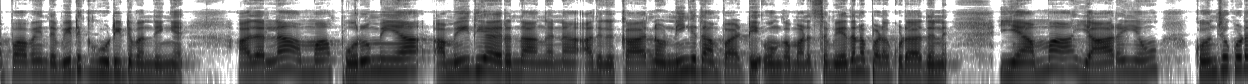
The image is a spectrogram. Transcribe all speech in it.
அப்பாவை இந்த வீட்டுக்கு கூட்டிகிட்டு வந்தீங்க. அதெல்லாம் அம்மா பொறுமையாக அமைதியாக இருந்தாங்கன்னா அதுக்கு காரணம் நீங்கள் தான் பாட்டி. உங்கள் மனசு வேதனைப்படக்கூடாதுன்னு. என் அம்மா யாரையும் கொஞ்சம் கூட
